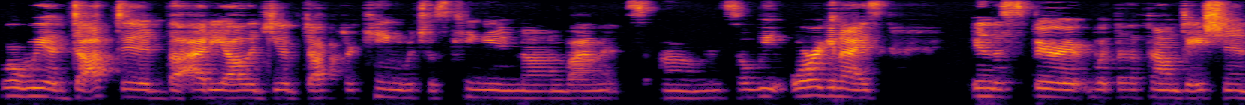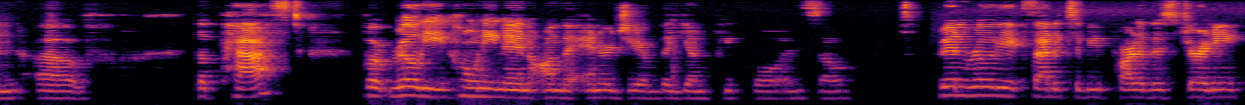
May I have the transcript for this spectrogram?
where we adopted the ideology of Dr. King, which was Kingian nonviolence. Um, and so we organized in the spirit with the foundation of the past, but really honing in on the energy of the young people. And so, been really excited to be part of this journey.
